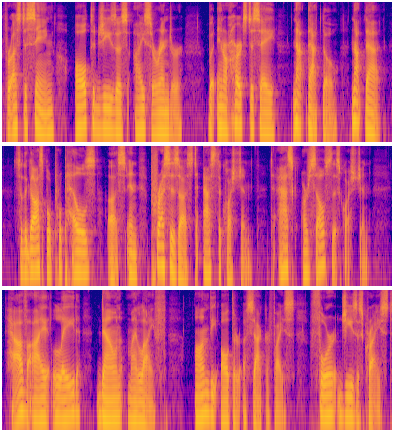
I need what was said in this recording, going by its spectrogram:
for us to sing, All to Jesus I surrender, but in our hearts to say, Not that though, not that. So the gospel propels us and presses us to ask the question, to ask ourselves this question Have I laid down my life on the altar of sacrifice for Jesus Christ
